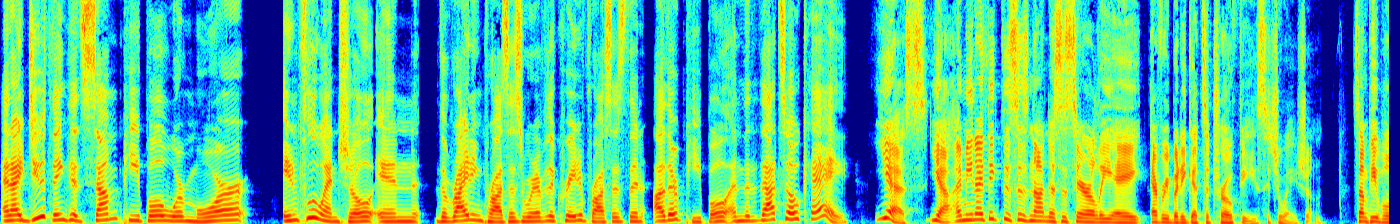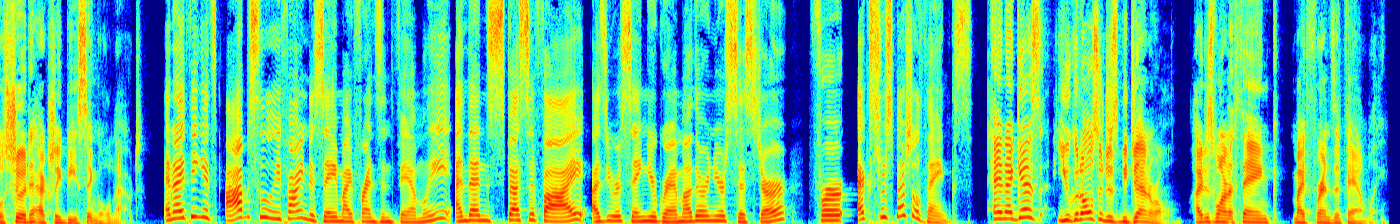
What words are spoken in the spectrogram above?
And I do think that some people were more influential in the writing process or whatever the creative process than other people, and that that's okay. Yes. Yeah. I mean, I think this is not necessarily a everybody gets a trophy situation. Some people should actually be singled out. And I think it's absolutely fine to say my friends and family and then specify, as you were saying, your grandmother and your sister for extra special thanks. And I guess you could also just be general. I just want to thank my friends and family.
